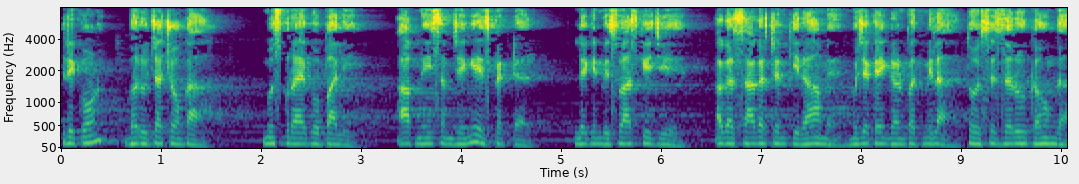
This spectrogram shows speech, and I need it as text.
त्रिकोण भरूचा चौका। मुस्कुराए गोपाली। आप नहीं समझेंगे, इंस्पेक्टर। लेकिन विश्वास कीजिए अगर सागर चंद की राह में मुझे कहीं गणपत मिला तो उससे ज़रूर कहूँगा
